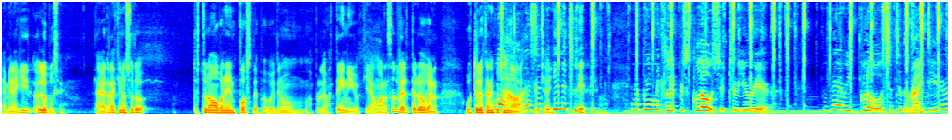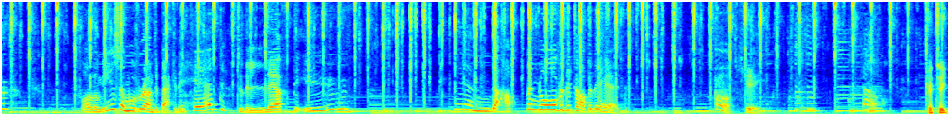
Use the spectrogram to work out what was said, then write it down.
Ya, mira, aquí lo puse. La verdad es que nosotros, esto lo vamos a poner en post después porque tenemos unos problemas técnicos que ya vamos a resolver, pero bueno, ustedes lo están escuchando now, ahora, as I ¿cachai? begin the clipping, and I bring the clippers closer to your ear. Very close to the right ear. Follow me as I move around the back of the head to the left ear. And up and over the top of the head. Okay. Now, ¿Cachai?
